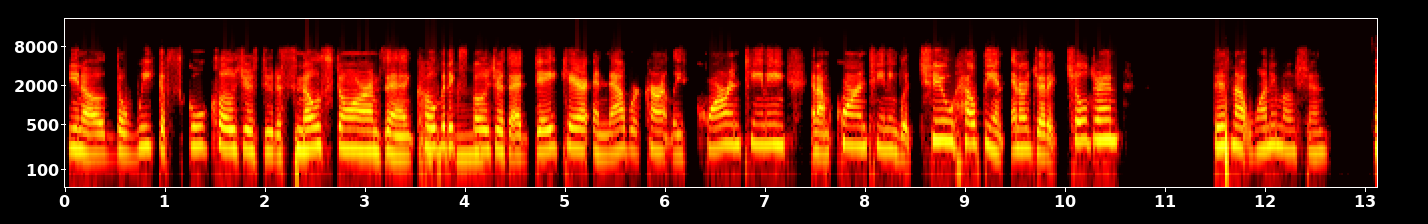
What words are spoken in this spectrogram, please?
you know, the week of school closures due to snowstorms and COVID mm-hmm. exposures at daycare. And now we're currently quarantining, and I'm quarantining with two healthy and energetic children. There's not one emotion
